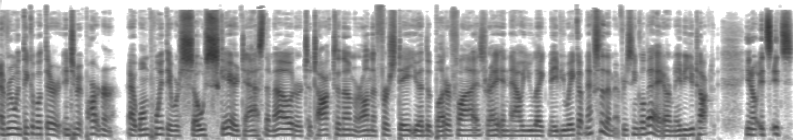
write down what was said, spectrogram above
everyone think about their intimate partner. At one point, they were so scared to ask them out or to talk to them, or on the first date, you had the butterflies, right? And now you like maybe wake up next to them every single day, or maybe you talk. You know, it's it's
